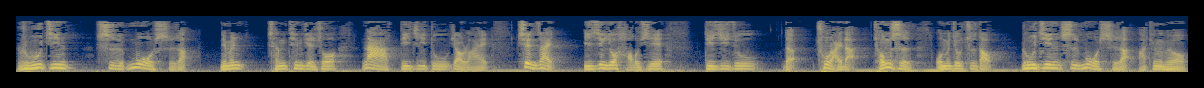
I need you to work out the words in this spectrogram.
如今是末时了。你们曾听见说那敌基督要来，现在已经有好些敌基督的出来的。从此我们就知道，如今是末时了。”啊，听众朋友。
